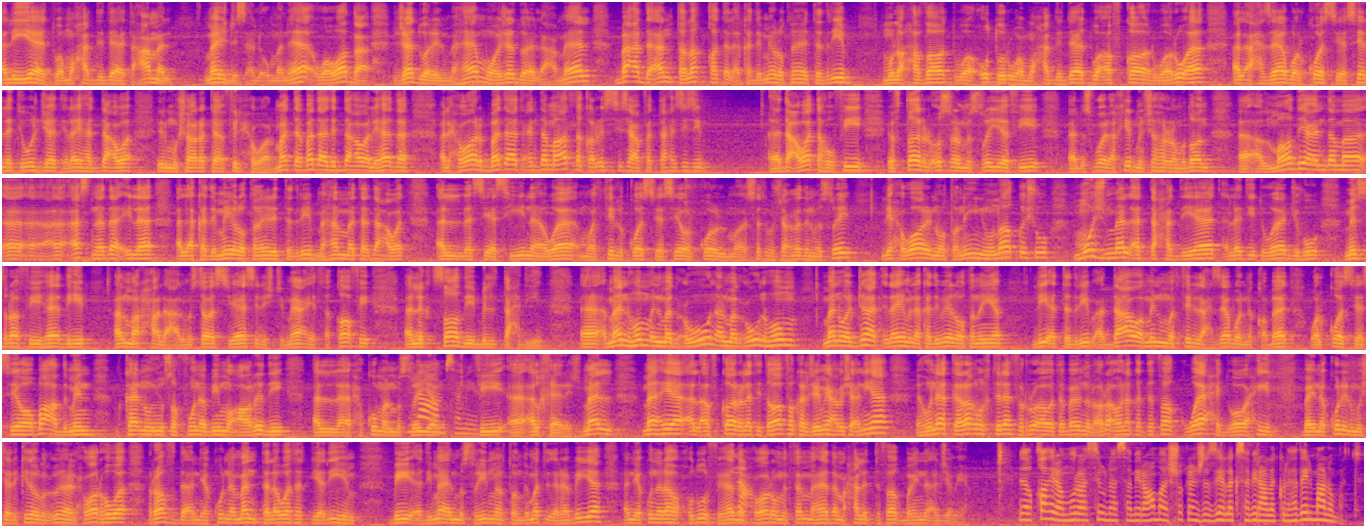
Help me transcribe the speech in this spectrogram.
آليات ومحددات عمل مجلس الأمناء ووضع جدول المهام وجدول الأعمال بعد أن تلقت الأكاديمية الوطنية للتدريب ملاحظات وأطر ومحددات وأفكار ورؤى الأحزاب والقوى السياسية التي وجهت إليها الدعوة للمشاركة في الحوار. متى بدأت الدعوة لهذا الحوار؟ بدأت عندما أطلق الرئيس السيسي عبد الفتاح السيسي دعوته في إفطار الأسرة المصرية في الأسبوع الأخير من شهر رمضان الماضي عندما أسند إلى الأكاديمية الوطنية للتدريب مهمة دعوة السياسيين وممثلي القوى السياسية والقوى المؤسسات المجتمع المدني المصري لحوار وطني يناقش مجمل التحديات التي تواجه مصر في هذه المرحلة على المستوى السياسي الاجتماعي الثقافي الاقتصادي بالتحديد. من هم المدعوون؟ المدعوون هم من وجهت إليهم الأكاديمية الوطنية للتدريب الدعوة من ممثلي الأحزاب والنقابات والقوى السياسية وبعض من كانوا يوصفون بمعارضي الحكومة المصرية نعم سمير. في الخارج ما, ما هي الأفكار التي توافق الجميع بشأنها هناك رغم اختلاف الرؤى وتباين الآراء هناك اتفاق واحد ووحيد بين كل المشاركين والمدعوين للحوار هو رفض أن يكون من تلوثت بيديهم بدماء المصريين من التنظيمات الإرهابية أن يكون له حضور في هذا نعم. الحوار ومن ثم هذا محل اتفاق بين الجميع من القاهرة مراسلنا سمير عمر. شكرا جزيلا لك سمير على كل هذه المعلومات.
